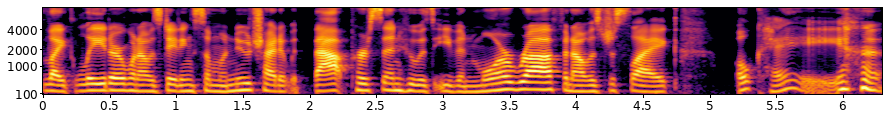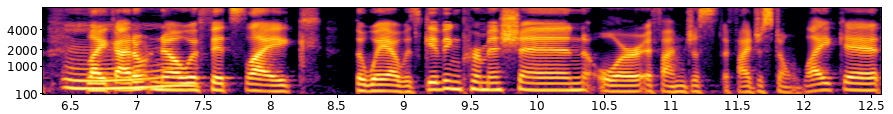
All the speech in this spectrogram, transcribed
like, later when I was dating someone new, tried it with that person who was even more rough. And I was just like, okay. like I don't know Mm. if it's like the way I was giving permission or if I'm just if I just don't like it.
